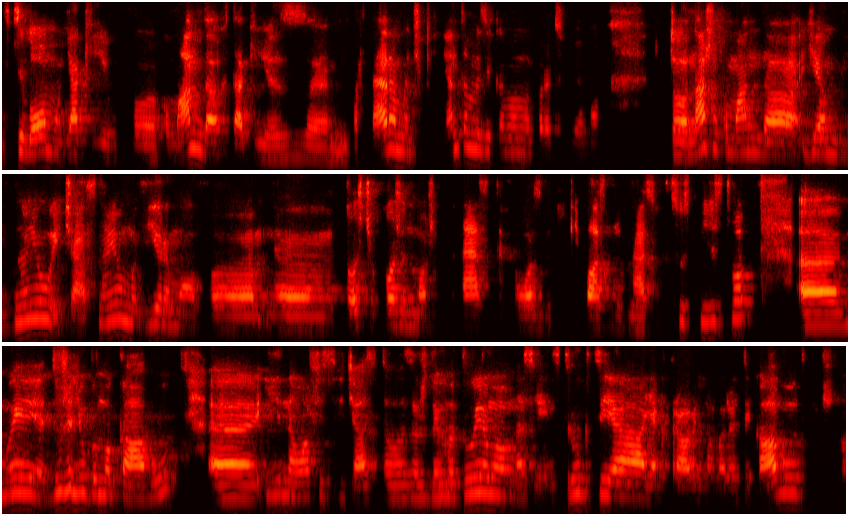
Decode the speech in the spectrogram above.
в цілому, як і в командах, так і з ем, партнерами чи клієнтами, з якими ми працюємо. То наша команда є амбітною і чесною. Ми віримо в е, те, що кожен може принести розвиток і власний внесок в суспільство. Е, ми дуже любимо каву е, і на офісі часто завжди готуємо. У нас є інструкція, як правильно варити каву, тому що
